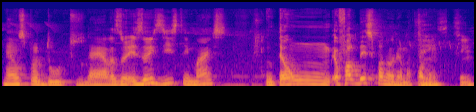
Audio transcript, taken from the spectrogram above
né, os produtos, né? Elas, eles não existem mais. Então, eu falo desse panorama Sim, também. sim.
